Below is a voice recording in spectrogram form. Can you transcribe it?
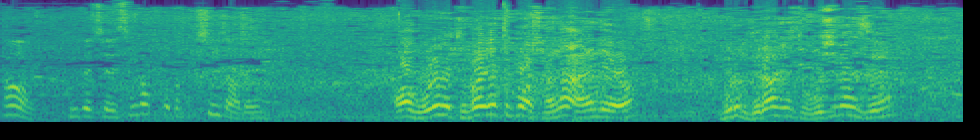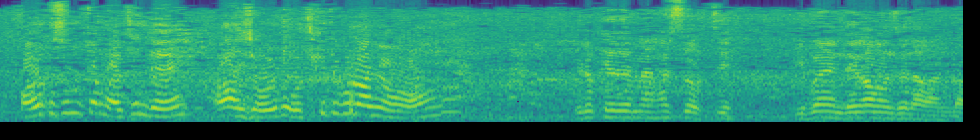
형, 근데 쟤 생각보다 훨씬 잘해. 아, 무릎에 두발 제트포가 장난 아닌데요? 무릎 늘어져서 오시면서요? 아, 이렇게 스무짝 날 텐데. 아, 이제 얼굴 어떻게 들고 다녀. 이렇게 되면 할 수 없지. 이번엔 내가 먼저 나간다.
